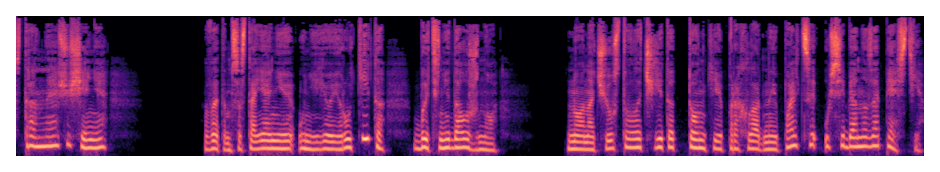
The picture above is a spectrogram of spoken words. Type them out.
Странное ощущение. В этом состоянии у нее и руки-то быть не должно — но она чувствовала чьи-то тонкие прохладные пальцы у себя на запястье.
